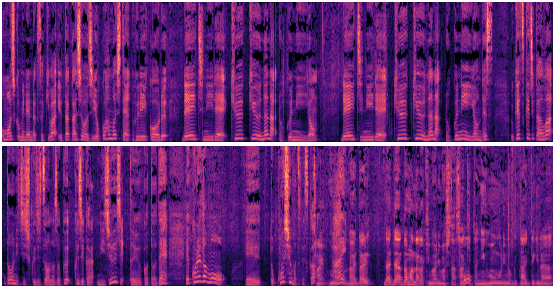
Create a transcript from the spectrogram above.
お申し込み連絡先は豊か商事横浜支店フリーコール0120-997-624。0120-997-624です。受付時間は同日祝日を除く9時から20時ということで、え、これがもう、えーっと、今週末ですか？はい。もう、大体、大体頭の中決まりました。さっき言った日本売りの具体的な、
